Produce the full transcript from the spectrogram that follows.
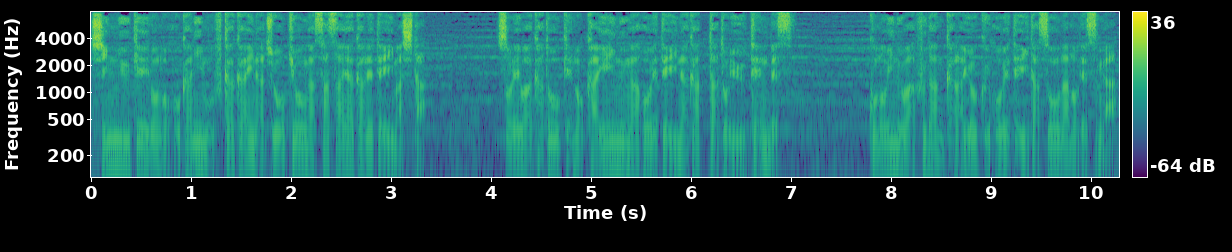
侵入経路の他にも不可解な状況が囁かれていました。それは加藤家の飼い犬が吠えていなかったという点です。この犬は普段からよく吠えていたそうなのですが、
